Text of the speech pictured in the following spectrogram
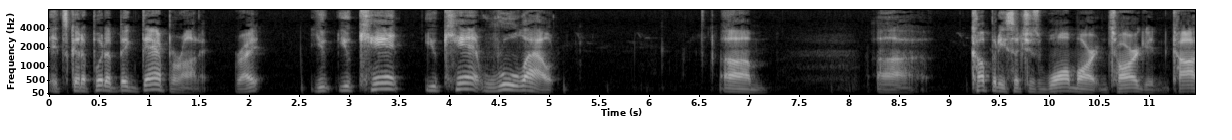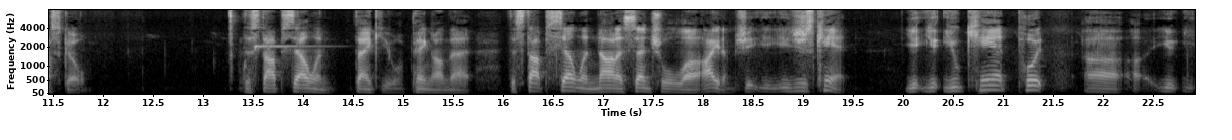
it's going to put a big damper on it, right? You you can't you can't rule out um, uh, companies such as Walmart and Target and Costco to stop selling. Thank you. A ping on that to stop selling non-essential uh, items. You, you, just can't. You you, you can't put uh, uh, you, you,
